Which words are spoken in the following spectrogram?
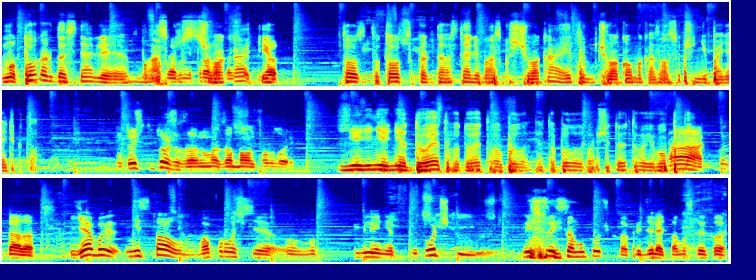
ну то, когда сняли маску Даже с а чувака, и тот, тот, тот, когда сняли маску с чувака, этим чуваком оказался вообще не понять кто. Ну, то есть ты тоже за, за Bound for Glory. Не-не-не, до этого, до этого было. Это было вообще до этого его... А, да, да. Я бы не стал в вопросе э, вот, этой точки и, и саму точку определять, потому что это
